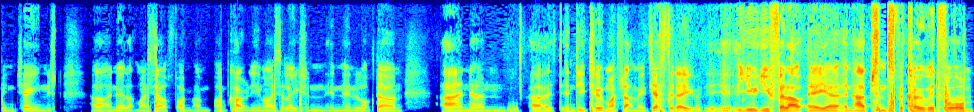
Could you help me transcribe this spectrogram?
been changed. Uh, I know that myself. I'm, I'm, I'm currently in isolation in, in lockdown. And um, uh, indeed, two of my flatmates yesterday, you, you fill out a, uh, an absence for COVID form,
